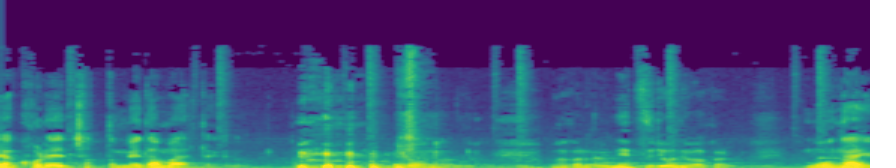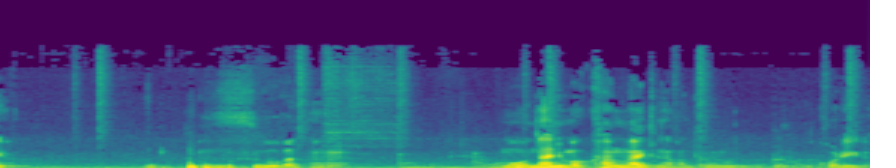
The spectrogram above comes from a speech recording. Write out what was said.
やこれちょっと目玉やったけど。今日の。わかる。熱量でわかる。もうないよ、すごかった。うん、もう何も考えてなかった。からこれ以外。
